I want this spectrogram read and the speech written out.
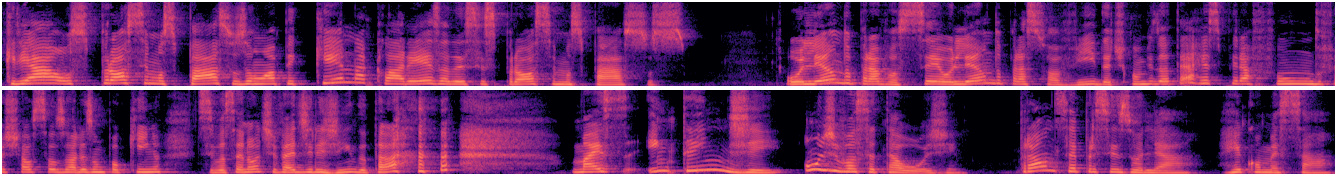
Criar os próximos passos ou uma pequena clareza desses próximos passos. Olhando para você, olhando para a sua vida, te convido até a respirar fundo, fechar os seus olhos um pouquinho, se você não estiver dirigindo, tá? Mas entende onde você está hoje. Para onde você precisa olhar, recomeçar,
